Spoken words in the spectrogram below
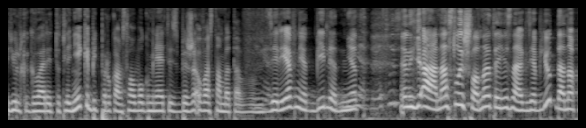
Юлька говорит, тут линейка бить по рукам, слава богу, меня это избежало. У вас там это в нет. деревне били? Нет. нет я слышала. А, она слышала, но это я не знаю, где бьют, да, но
